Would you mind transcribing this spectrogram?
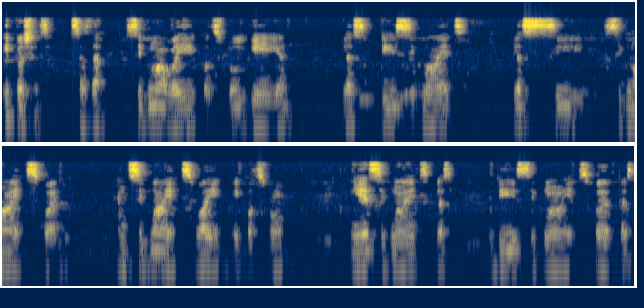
equations such that sigma y equals to an plus b sigma x plus c sigma x square and sigma xy equals to a sigma x plus b sigma x square plus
